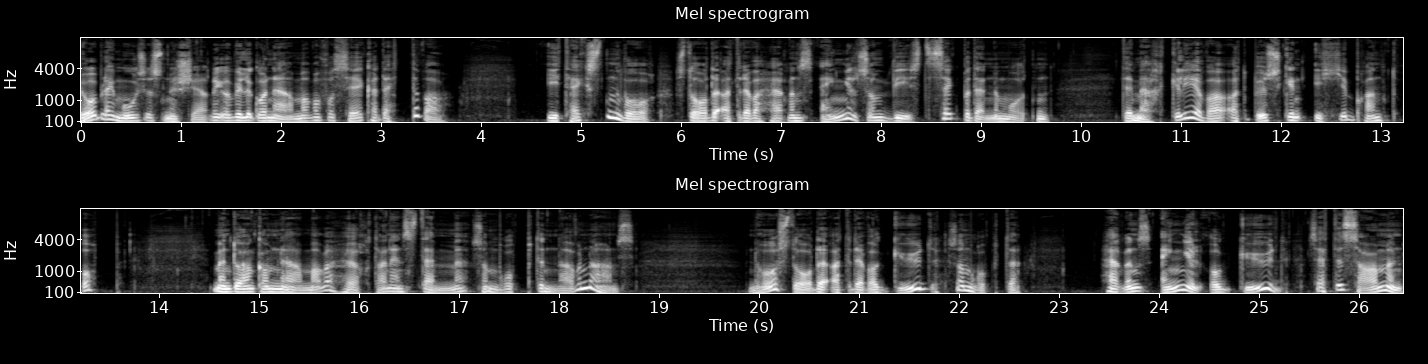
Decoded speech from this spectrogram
Da ble Moses nysgjerrig og ville gå nærmere og få se hva dette var. I teksten vår står det at det var Herrens engel som viste seg på denne måten. Det merkelige var at busken ikke brant opp men da han kom nærmere, hørte han en stemme som ropte navnet hans. Nå står det at det var Gud som ropte. Herrens engel og Gud settes sammen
